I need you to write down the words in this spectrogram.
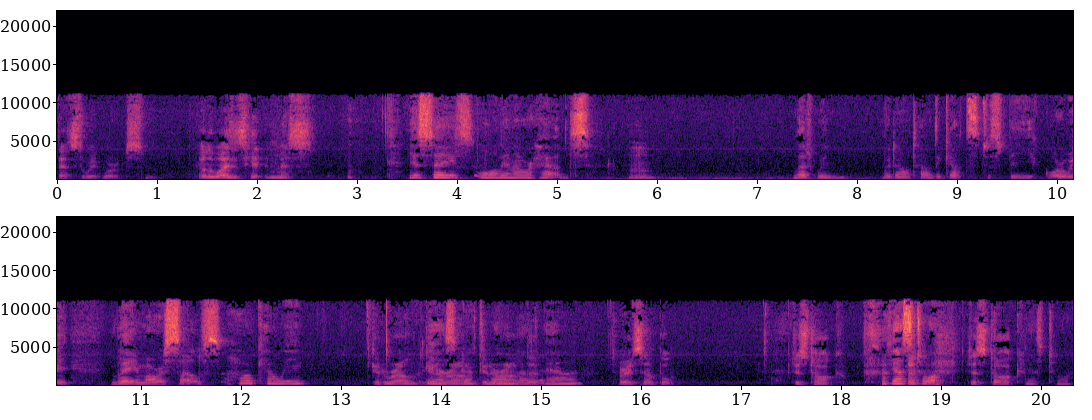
That's the way it works. Otherwise, it's hit and miss. You say it's all in our heads Hmm? that we we don't have the guts to speak, or we blame ourselves. How can we Get around, get yes, around, get, around around that. Yeah. It's very simple. Just talk. Just talk. Just talk. Just talk.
